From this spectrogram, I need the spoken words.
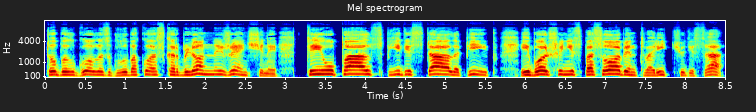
То был голос глубоко оскорбленной женщины. «Ты упал с пьедестала, Пип, и больше не способен творить чудеса.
